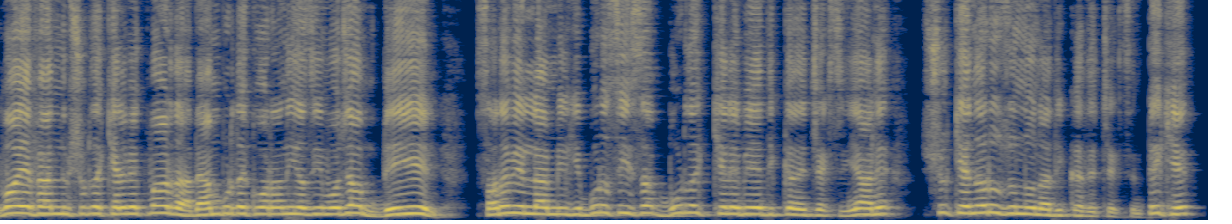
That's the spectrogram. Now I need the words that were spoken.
Vay efendim şurada kelebek var da ben buradaki oranı yazayım hocam. Değil. Sana verilen bilgi burasıysa buradaki kelebeğe dikkat edeceksin. Yani şu kenar uzunluğuna dikkat edeceksin. Peki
